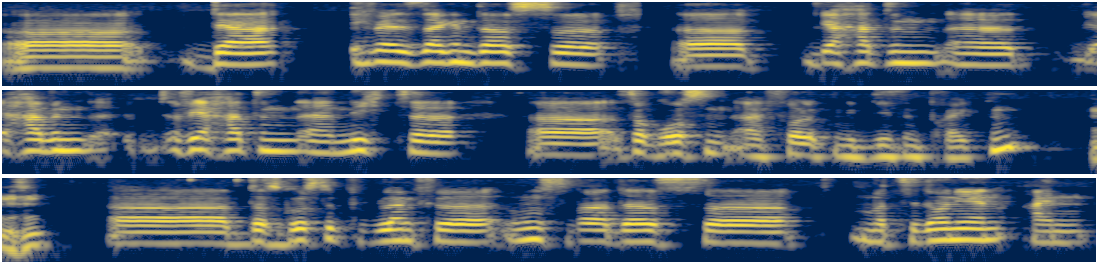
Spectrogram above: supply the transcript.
der, ich werde sagen, dass wir hatten, wir haben, wir hatten nicht so großen Erfolg mit diesen Projekten. Mhm. Äh, das größte Problem für uns war, dass äh, Mazedonien ein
